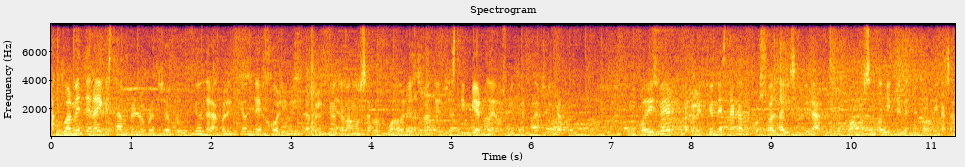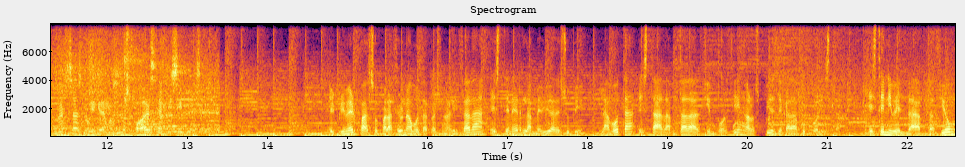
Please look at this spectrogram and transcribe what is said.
Actualmente Nike está en pleno proceso de producción de la colección de Holiday, la colección que van a usar los jugadores durante este invierno de 2013-2014. Como podéis ver, la colección destaca por su alta visibilidad. Jugamos en condiciones meteorológicas adversas, lo que queremos es que los jugadores sean visibles. El primer paso para hacer una bota personalizada es tener la medida de su pie. La bota está adaptada al 100% a los pies de cada futbolista. Este nivel de adaptación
